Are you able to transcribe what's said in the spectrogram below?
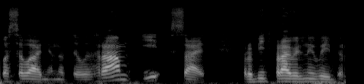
посилання на телеграм і сайт. Робіть правильний вибір.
